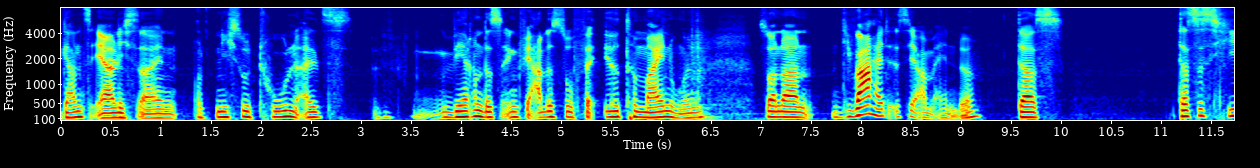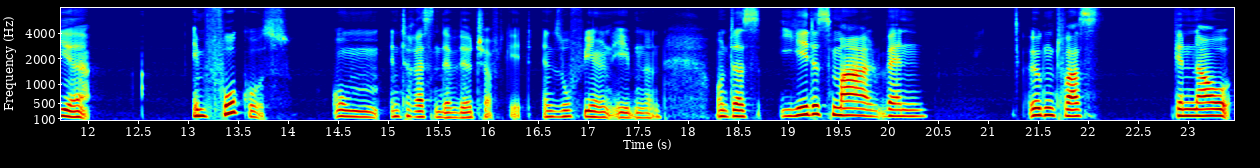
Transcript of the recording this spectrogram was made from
ganz ehrlich sein und nicht so tun, als wären das irgendwie alles so verirrte Meinungen, sondern die Wahrheit ist ja am Ende, dass, dass es hier im Fokus um Interessen der Wirtschaft geht, in so vielen Ebenen. Und dass jedes Mal, wenn irgendwas genau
